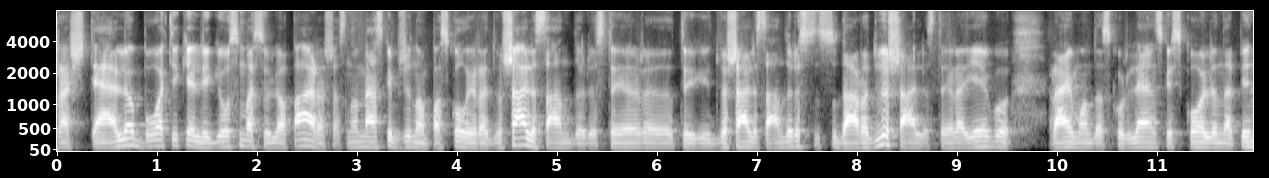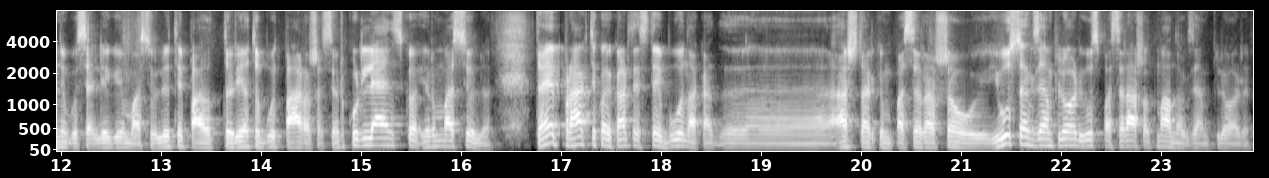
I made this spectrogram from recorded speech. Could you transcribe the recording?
raštelio buvo tik lygiaus Masiulio parašas. Nu, mes kaip žinom, paskola yra dvišalis sandoris, tai, ir, tai dvišalis sandoris sudaro dvi šalis. Tai yra, jeigu Raimondas Kurlenskis skolina pinigus Eligijui Masiuliui, tai pa, turėtų būti parašas ir Kurlenskio, ir Masiulio. Tai praktikoje kartais tai būna, kad e, aš, tarkim, pasirašau jūsų egzempliorių, jūs pasirašot mano egzempliorių.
